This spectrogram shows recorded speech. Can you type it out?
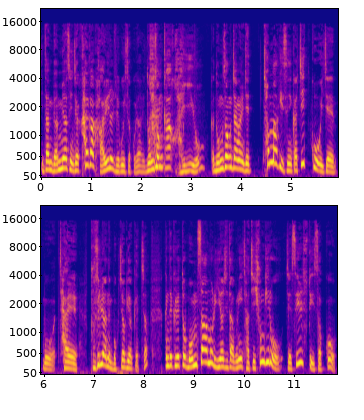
일단 몇몇은 이제 칼과 가위를 들고 있었고요. 농성 칼과 가위요? 그러니까 농성장을 이제 천막이 있으니까 찢고 이제 뭐 잘 부수려는 목적이었겠죠. 근데 그게 또 몸싸움으로 이어지다 보니 자칫 흉기로 이제 쓰일 수도 있었고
